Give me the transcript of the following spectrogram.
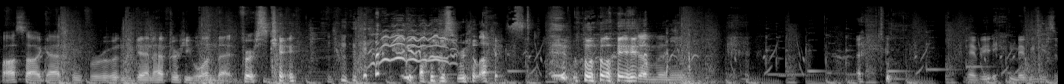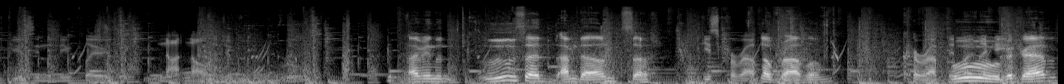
Bosshog asking for ruin again after he won that first game. I just realized. Wait a minute. Maybe maybe he's abusing the new players' like, not knowledge of rules. I mean, the- Lulu said I'm down, so He's corrupt. no problem. Corrupted by Ooh, the good grab.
